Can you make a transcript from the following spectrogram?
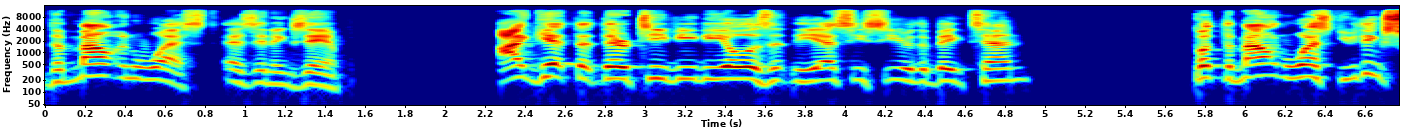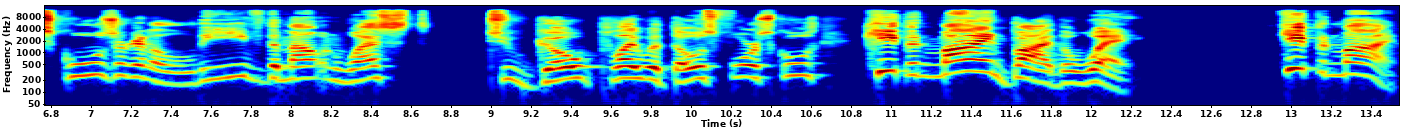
The Mountain West, as an example, I get that their TV deal isn't the SEC or the Big Ten, but the Mountain West, you think schools are going to leave the Mountain West to go play with those four schools? Keep in mind, by the way, keep in mind,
